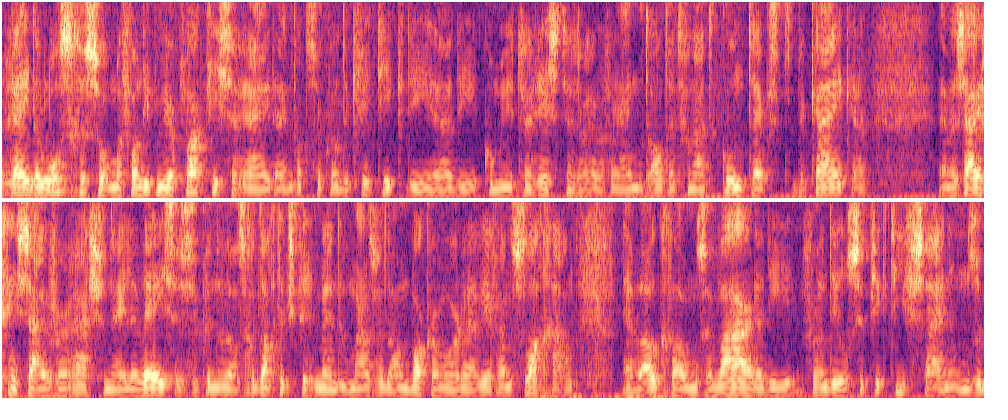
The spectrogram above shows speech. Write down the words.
reden losgezongen van die meer praktische reden. En dat is ook wel de kritiek die, eh, die communitaristen en zo hebben. Van, je moet altijd vanuit context bekijken. En we zijn geen zuiver rationele wezens. We kunnen wel eens een gedachte-experiment doen, maar als we dan wakker worden en weer aan de slag gaan, hebben we ook gewoon onze waarden die voor een deel subjectief zijn en onze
